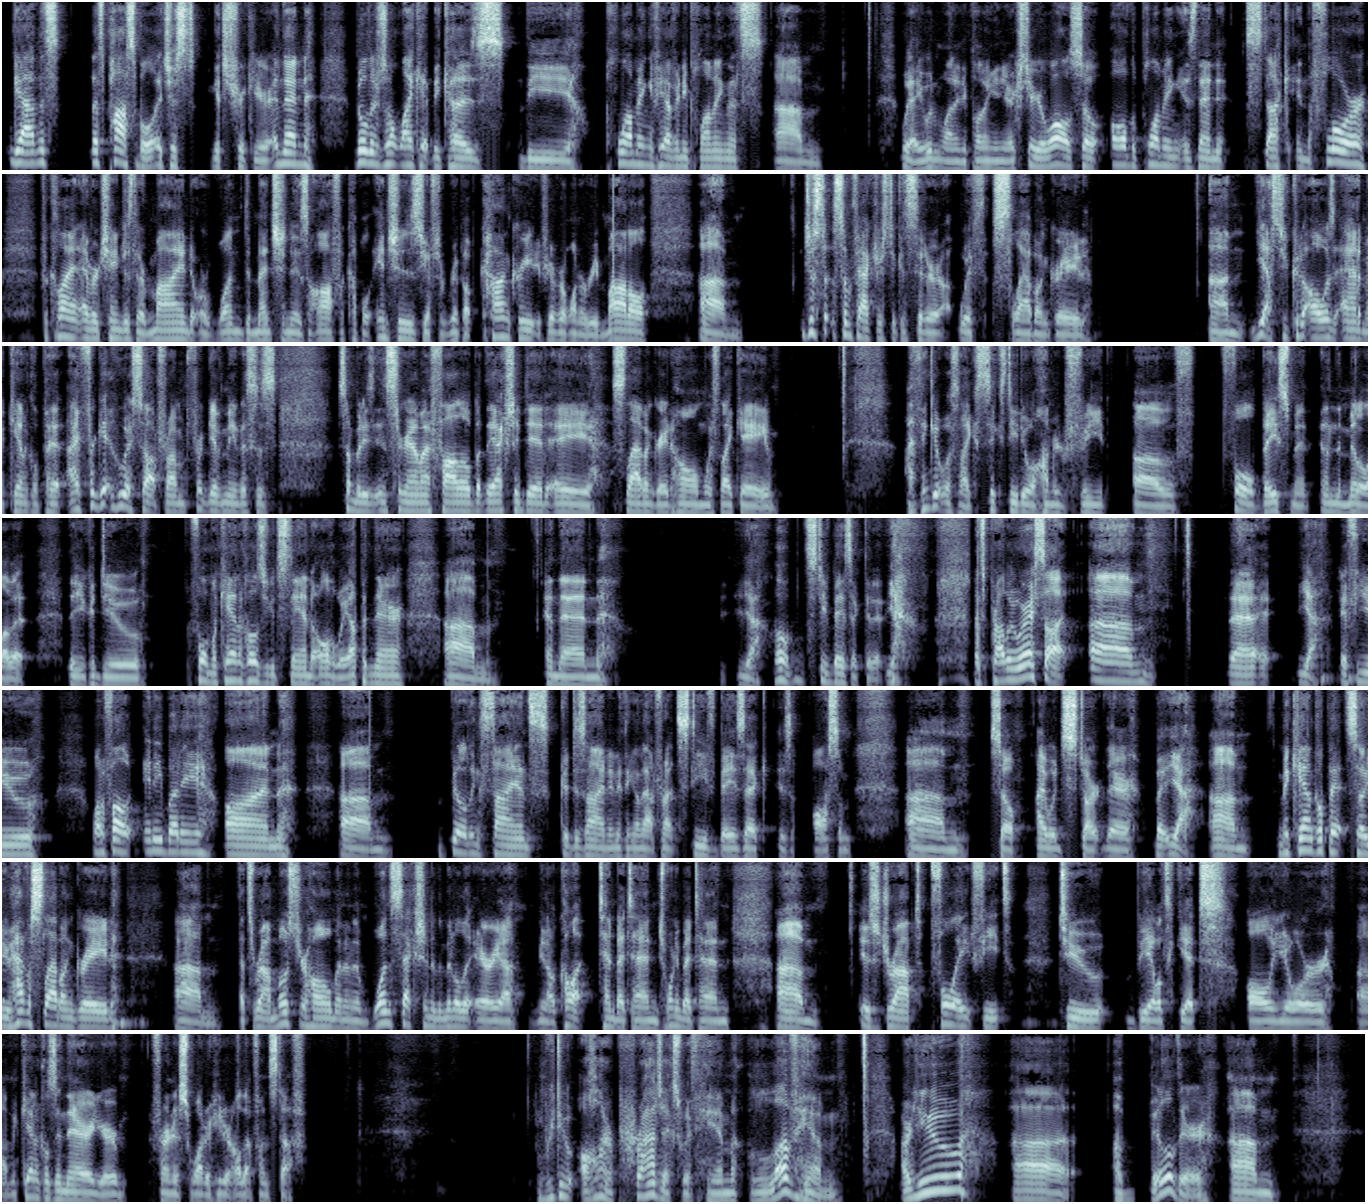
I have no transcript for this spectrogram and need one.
yeah, that's that's possible. It just gets trickier. And then builders don't like it because the plumbing, if you have any plumbing that's um well, yeah, you wouldn't want any plumbing in your exterior walls. So all the plumbing is then stuck in the floor. If a client ever changes their mind or one dimension is off a couple inches, you have to rip up concrete if you ever want to remodel. Um, just some factors to consider with slab on grade. Um, yes, you could always add a mechanical pit. I forget who I saw it from. Forgive me. This is somebody's Instagram I follow, but they actually did a slab on grade home with like a, I think it was like 60 to 100 feet of full basement in the middle of it that you could do full mechanicals. You could stand all the way up in there. Um, and then, yeah. Oh, Steve Baczek did it. Yeah. That's probably where I saw it. Um, uh, yeah. If you want to follow anybody on um, building science, good design, anything on that front, Steve Baczek is awesome. Um, so I would start there. But yeah, um, mechanical pit. So you have a slab on grade um, that's around most of your home, and then one section in the middle of the area, you know, call it 10 by 10, 20 by 10, um, is dropped full eight feet to be able to get all your uh, mechanicals in there, your furnace, water heater, all that fun stuff. We do all our projects with him. Love him. Are you uh, a builder? Um,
